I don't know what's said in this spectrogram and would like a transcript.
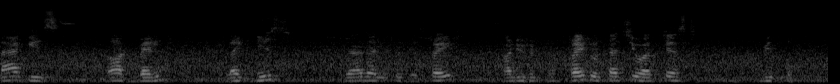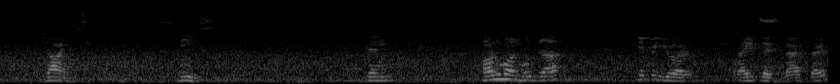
back is not bent like this. rather it should be straight and you should try to touch your chest with joints, knees. Then Hanuman Mudra, keeping your right leg backside.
